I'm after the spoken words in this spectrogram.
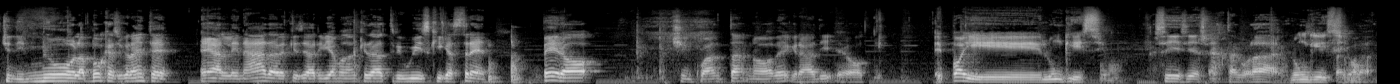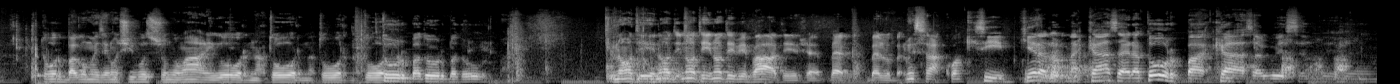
Quindi no, la bocca sicuramente è allenata perché se arriviamo anche da altri whisky castreni, però 59 gradi e 8. E poi lunghissimo. Sì, sì, è spettacolare. lunghissimo. Spettacolare. Torba come se non ci fosse un domani, torna, torna, torna, torna. Torba, torba, torba. Note, note, note, note pepate, cioè bello, bello, bello. Messa acqua? Sì, chi era torna a casa era torba a casa questa. invece.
